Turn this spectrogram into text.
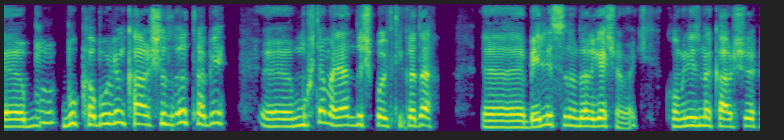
e, bu, bu kabulün karşılığı tabii e, muhtemelen dış politikada e, belli sınırları geçmemek, komünizme karşı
